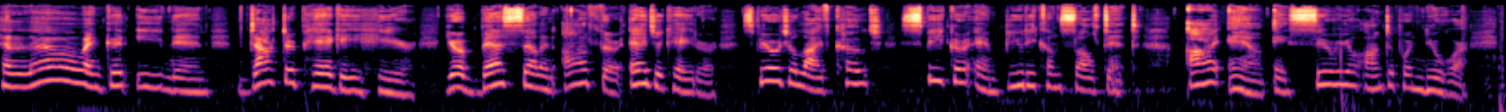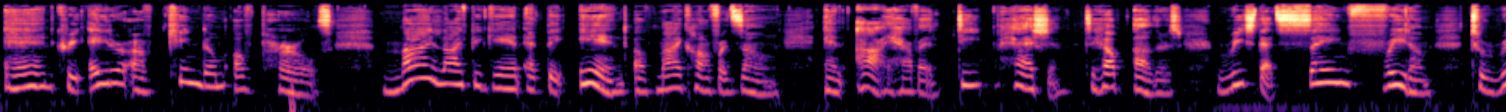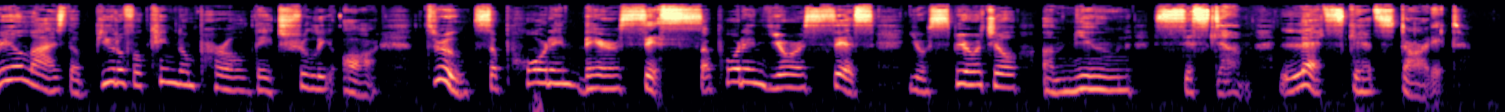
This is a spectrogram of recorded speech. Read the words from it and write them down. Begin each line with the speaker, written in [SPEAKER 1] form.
[SPEAKER 1] Hello and good evening. Dr. Peggy here, your best selling author, educator, spiritual life coach, speaker, and beauty consultant. I am a serial entrepreneur and creator of Kingdom of Pearls. My life began at the end of my comfort zone, and I have a deep passion to help others reach that same freedom to realize the beautiful kingdom pearl they truly are through supporting their sis, supporting your sis, your spiritual immune system. Let's get started.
